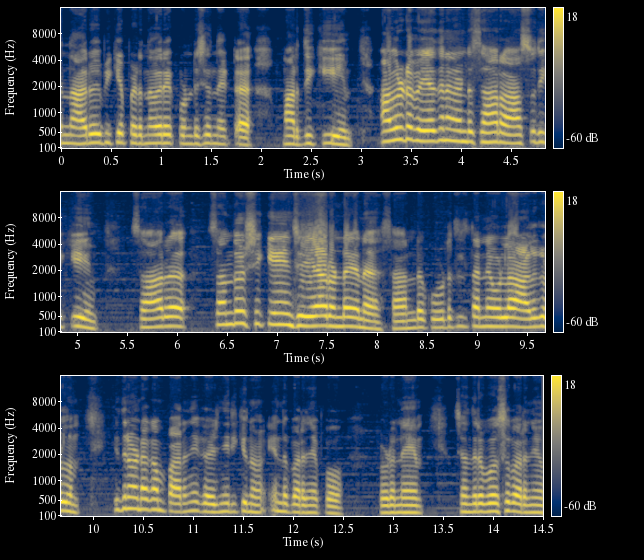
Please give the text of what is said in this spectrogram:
എന്ന് ആരോപിക്കപ്പെടുന്നവരെ കൊണ്ടുചെന്നിട്ട് മർദ്ദിക്കുകയും അവരുടെ വേദന കണ്ട് സാർ ആസ്വദിക്കുകയും സാറ് സന്തോഷിക്കുകയും ചെയ്യാറുണ്ട് എന്ന് സാറിന്റെ കൂട്ടത്തിൽ തന്നെയുള്ള ആളുകളും ഇതിനോടകം പറഞ്ഞു കഴിഞ്ഞിരിക്കുന്നു എന്ന് പറഞ്ഞപ്പോൾ ഉടനെ ചന്ദ്രബോസ് പറഞ്ഞു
